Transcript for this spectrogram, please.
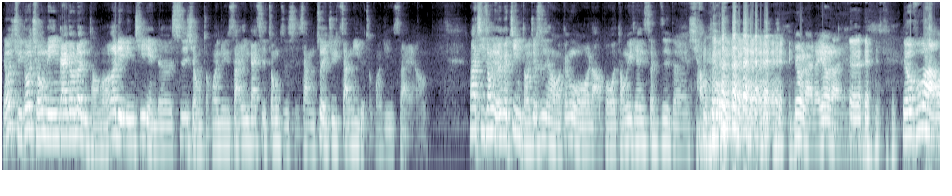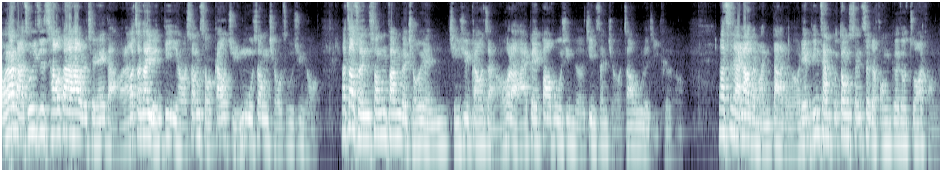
有许多球迷应该都认同哦，二零零七年的狮雄总冠军赛应该是中职史上最具张力的总冠军赛啊。那其中有一个镜头就是哈，跟我老婆同一天生日的小莫，又来了又来了，有福好，我要打出一支超大号的全垒打，然后站在原地哦，双手高举目送球出去哦，那造成双方的球员情绪高涨，后来还被报复性的近身球招呼了几颗哦，那次还闹得蛮大的哦，连平常不动声色的峰哥都抓狂了，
